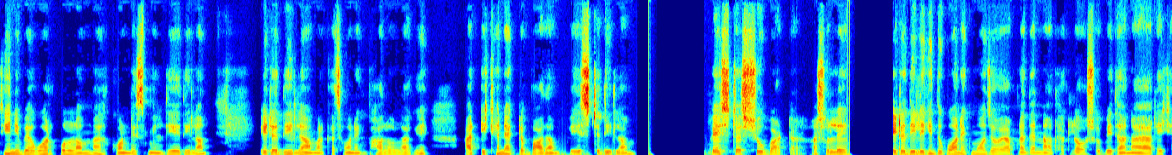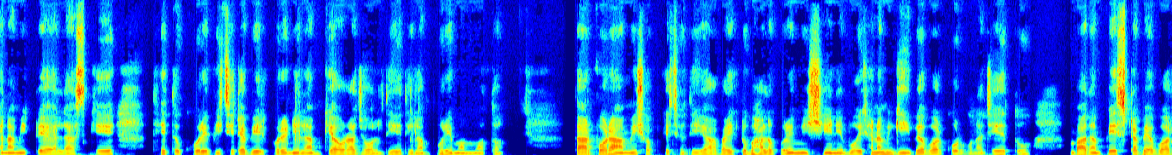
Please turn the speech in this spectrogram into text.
চিনি ব্যবহার করলাম না, কন্ডেন্স মিল দিয়ে দিলাম। এটা দিলে আমার কাছে অনেক ভালো লাগে। আর এখানে একটা বাদাম পেস্ট দিলাম। Pistachio butter. আসলে এটা দিলে কিন্তু অনেক মজা হয়, আপনাদের না থাকলে অসুবিধা নাই। আর এখানে আমি একটু এলাচকে থেতো করে, বিচিটা বের করে নিলাম, কেওড়া জল দিয়ে দিলাম পরিমাণ মতো। তারপর আমি সব কিছু দিয়ে আবার একটু ভালো করে মিশিয়ে নেব। এখানে আমি ঘি ব্যবহার করব না, যেহেতু বাদাম পেস্টটা ব্যবহার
